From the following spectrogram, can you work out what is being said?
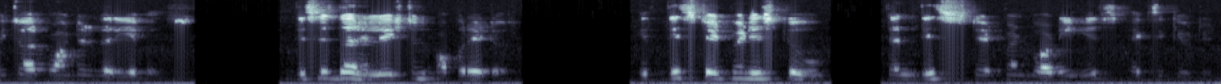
which are pointer variables. This is the relational operator. If this statement is true, then this statement body is executed.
